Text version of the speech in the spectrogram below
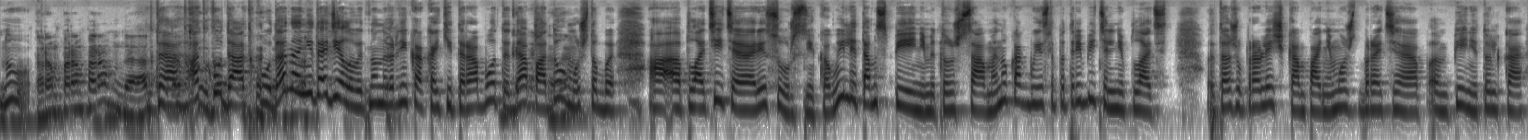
Ну, Парам-парам-парам, да. Откуда, да, откуда, откуда, откуда? Она не доделывает, ну, наверняка какие-то работы, ну, да, по дому, да. чтобы а, оплатить э, ресурсникам. Или там с пенями то же самое. Ну, как бы, если потребитель не платит, та же управляющая компания может брать э, пени только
